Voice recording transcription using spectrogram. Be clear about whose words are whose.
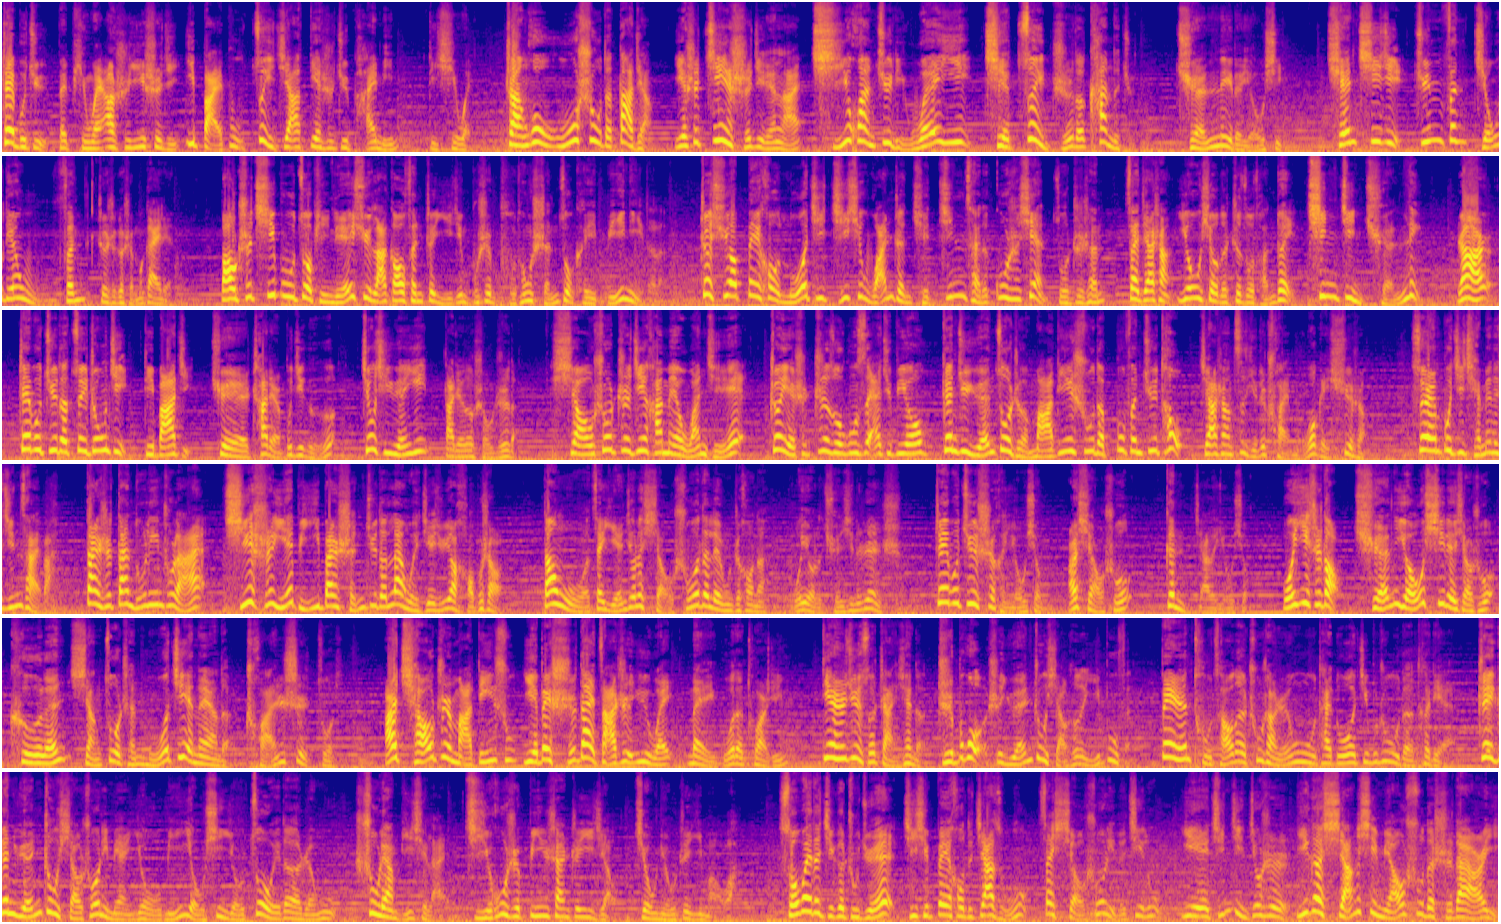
Speaker 1: 这部剧被评为二十一世纪一百部最佳电视剧排名第七位，斩获无数的大奖，也是近十几年来奇幻剧里唯一且最值得看的剧。《权力的游戏》前七季均分九点五分，这是个什么概念？保持七部作品连续拿高分，这已经不是普通神作可以比拟的了。这需要背后逻辑极其完整且精彩的故事线做支撑，再加上优秀的制作团队倾尽全力。然而，这部剧的最终季第八季却差点不及格。究其原因，大家都熟知的，小说至今还没有完结，这也是制作公司 HBO 根据原作者马丁书的部分剧透，加上自己的揣摩给续上。虽然不及前面的精彩吧。但是单独拎出来，其实也比一般神剧的烂尾结局要好不少。当我在研究了小说的内容之后呢，我有了全新的认识。这部剧是很优秀，而小说更加的优秀。我意识到全游系列小说可能想做成《魔戒》那样的传世作品，而乔治·马丁书也被《时代》杂志誉为美国的托尔金。电视剧所展现的只不过是原著小说的一部分，被人吐槽的出场人物太多记不住的特点。这跟原著小说里面有名有姓有作为的人物数量比起来，几乎是冰山之一角，九牛之一毛啊！所谓的几个主角及其背后的家族，在小说里的记录，也仅仅就是一个详细描述的时代而已。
